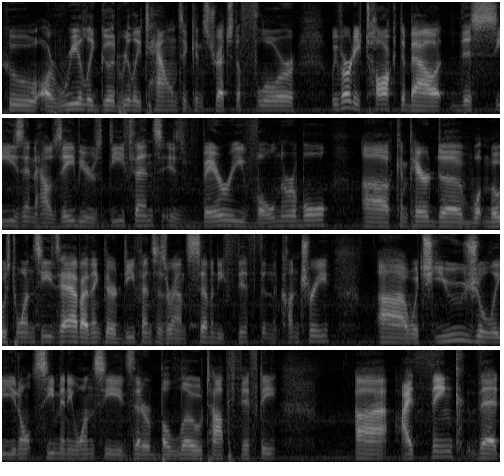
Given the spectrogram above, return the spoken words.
who are really good, really talented, can stretch the floor. We've already talked about this season how Xavier's defense is very vulnerable uh, compared to what most one seeds have. I think their defense is around 75th in the country, uh, which usually you don't see many one seeds that are below top 50. Uh, I think that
